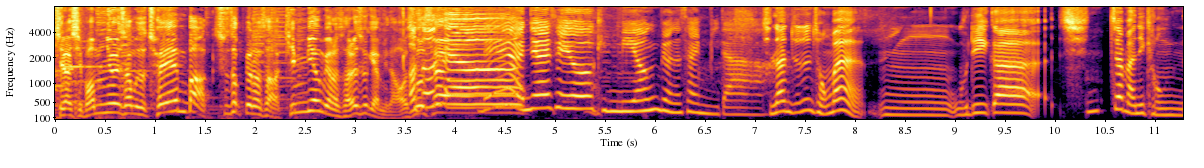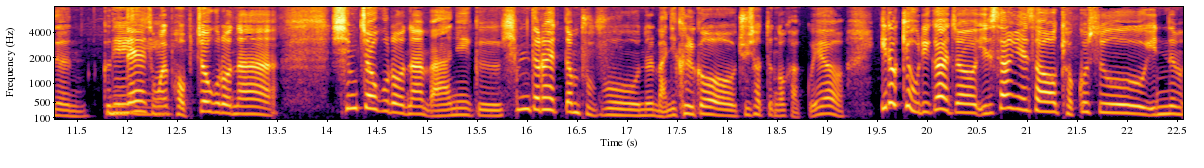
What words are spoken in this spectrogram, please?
지라시 법률사무소 최엠박 수석 변호사 김미영 변호사를 소개합니다 어서 어서 오세요 오세요. 네, 안녕하세요. 김미영 변호사입니다. 지난주는 정말 음, 우리가 진짜 많이 겪는 근데 네. 정말 법적으로나 심적으로나 많이 그 힘들어했던 부분을 많이 긁어 주셨던 것 같고요. 이렇게 우리가 저 일상에서 겪을 수 있는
